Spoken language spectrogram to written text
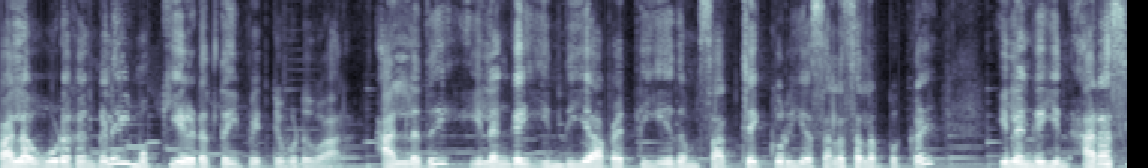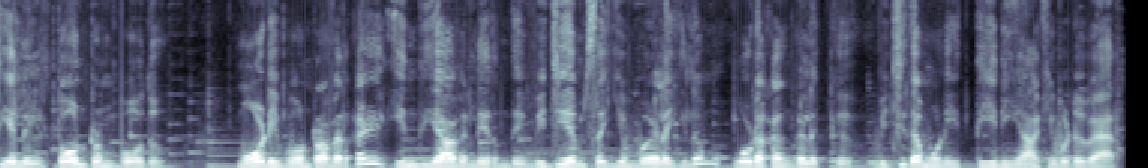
பல ஊடகங்களில் முக்கிய இடத்தை பெற்று விடுவார். அல்லது இலங்கை இந்தியா பற்றி ஏதும் சர்ச்சைக்குரிய சலசலப்புகள் இலங்கையின் அரசியலில் தோன்றும் போது மோடி போன்றவர்கள் இந்தியாவில் இருந்து விஜயம் செய்யும் வேளையிலும் ஊடகங்களுக்கு விஜிதமுனி தீனியாகி விடுவார்.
